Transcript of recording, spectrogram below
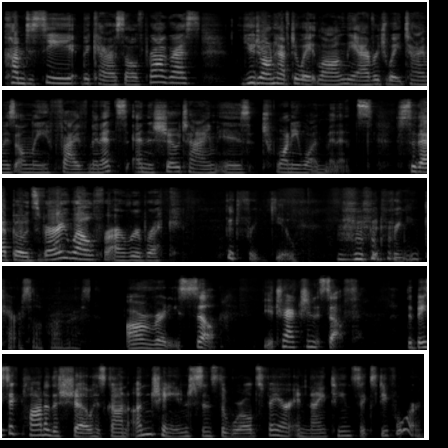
come to see the Carousel of Progress, you don't have to wait long. The average wait time is only five minutes, and the show time is 21 minutes. So that bodes very well for our rubric. Good for you. Good for you, Carousel Progress. Alrighty, so the attraction itself. The basic plot of the show has gone unchanged since the World's Fair in 1964.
